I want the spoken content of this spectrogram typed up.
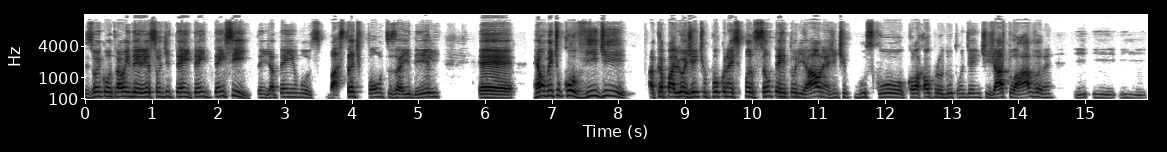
vocês vão encontrar o endereço onde tem. Tem, tem sim, tem, já temos bastante pontos aí dele. É, realmente o Covid atrapalhou a gente um pouco na expansão territorial, né? A gente buscou colocar o produto onde a gente já atuava, né? E, e,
